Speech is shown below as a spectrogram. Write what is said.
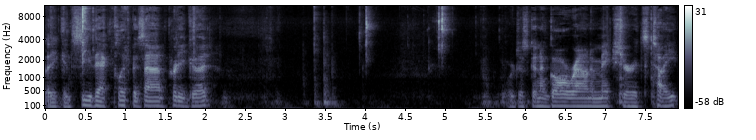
So you can see that clip is on pretty good. We're just going to go around and make sure it's tight.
